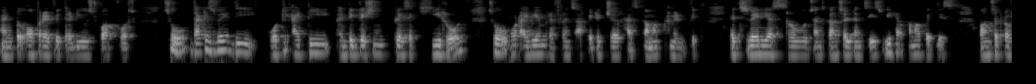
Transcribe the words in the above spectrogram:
and to operate with reduced workforce. So that is where the OT-IT integration plays a key role. So what IBM reference architecture has come up, I mean, with its various roles and consultancies, we have come up with this concept of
